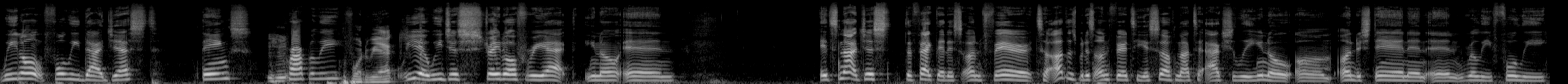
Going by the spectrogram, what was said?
we don't fully digest things Mm-hmm. properly. before to react. Yeah, we just straight off react, you know, and it's not just the fact that it's unfair to others, but it's unfair to yourself not to actually, you know, um, understand and, and really fully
